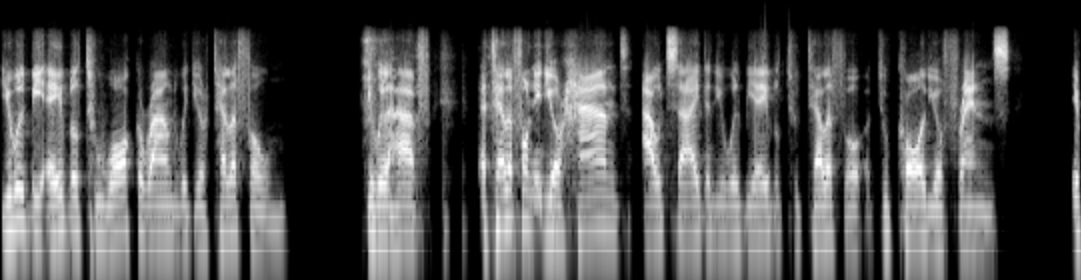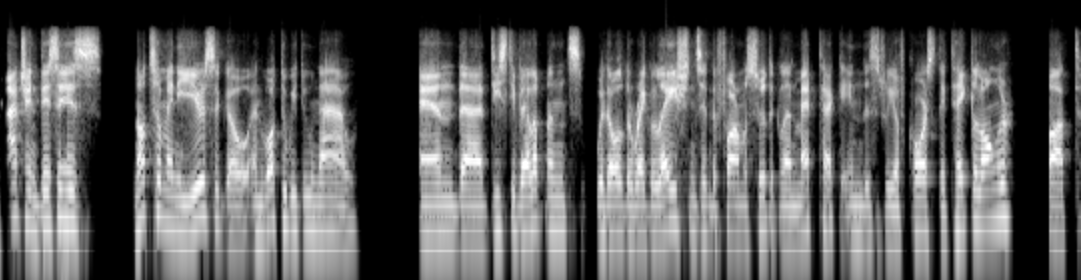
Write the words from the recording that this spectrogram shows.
you will be able to walk around with your telephone. You will have a telephone in your hand outside and you will be able to telephone to call your friends. Imagine this is not so many years ago and what do we do now? And uh, these developments with all the regulations in the pharmaceutical and medtech industry, of course, they take longer, but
